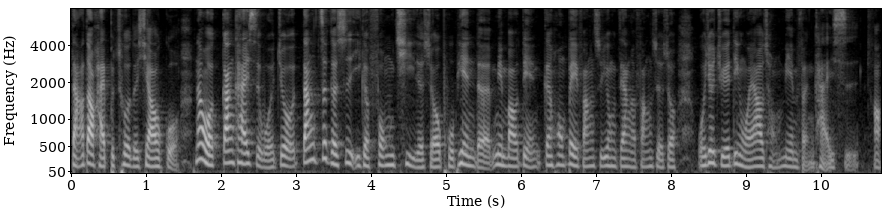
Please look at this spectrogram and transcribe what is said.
达到还不错的效果。那我刚开始我就当这个是一个风气的时候，普遍的面包店跟烘焙方式用这样的方式的时候，我就决定我要从面粉开始，好，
